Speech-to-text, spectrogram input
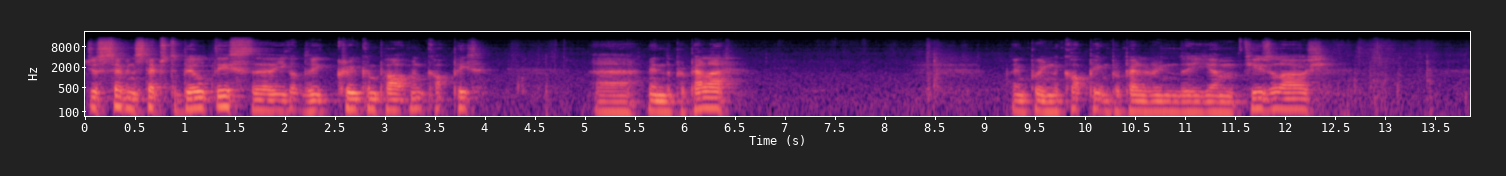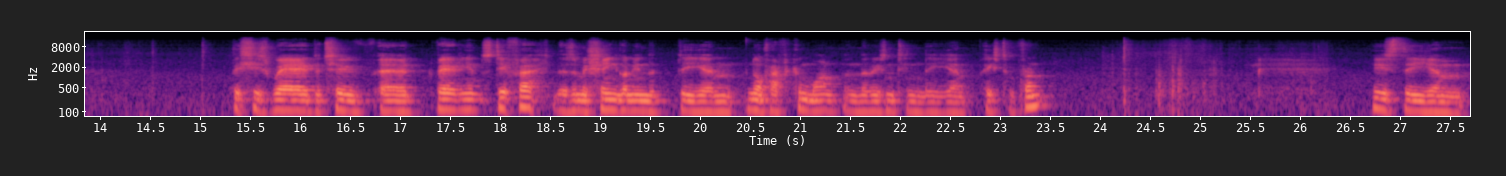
Just seven steps to build this. Uh, you got the crew compartment cockpit, uh, then the propeller, then putting the cockpit and propeller in the um, fuselage, this is where the two uh, variants differ. There's a machine gun in the, the um, North African one and there isn't in the um, Eastern Front. Here's the um,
